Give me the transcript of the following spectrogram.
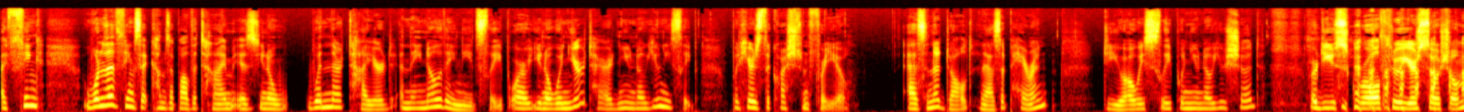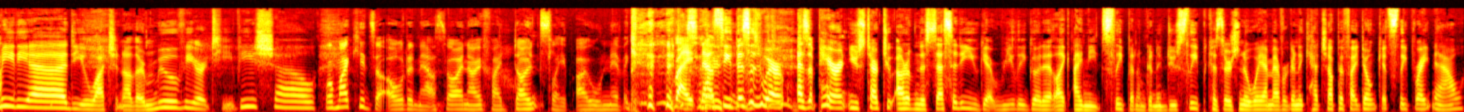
I think one of the things that comes up all the time is, you know, when they're tired and they know they need sleep, or, you know, when you're tired and you know you need sleep. But here's the question for you as an adult and as a parent, Do you always sleep when you know you should? Or do you scroll through your social media? Do you watch another movie or TV show? Well, my kids are older now, so I know if I don't sleep, I will never get it. Right. Now, see, this is where, as a parent, you start to, out of necessity, you get really good at, like, I need sleep and I'm going to do sleep because there's no way I'm ever going to catch up if I don't get sleep right now.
